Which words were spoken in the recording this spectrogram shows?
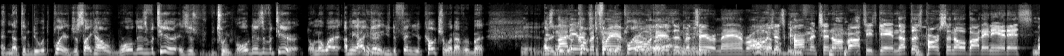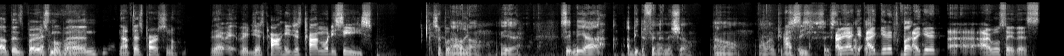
had nothing to do with the players. Just like how Roll is Vatir is just between Roll is and Vatir. Don't know why. I mean, I get it. You defend your coach or whatever, but Yeah. It's not even coach defending your between player, Rollers whatever. I and don't even- Vatira, man. I Bro, don't got no just commenting on Vati's game. Nothing's personal about any of this. Nothing's personal, man. Nothing's personal. They- they just com- he just comment what he sees. So I don't know. Yeah. See me, I I be defending the show. I don't. I don't like people I say, see. say stuff I mean, I get. I get it. But- I get it. I, I- I will say this,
